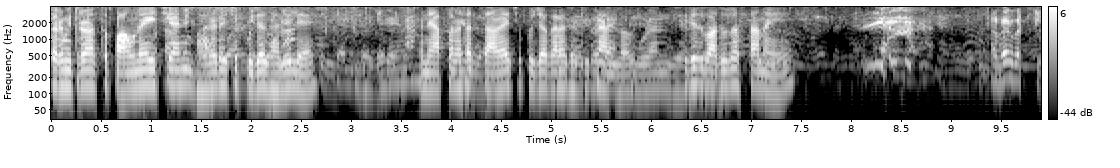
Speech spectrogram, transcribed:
तर मित्रांनो आता पावनाईची आणि भाराड्याची पूजा झालेली आहे. आणि आपण आता चाळ्याची पूजा करायसाठी आहोत. तिथेच बाजूला स्थान आहे. अगरबत्ती.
